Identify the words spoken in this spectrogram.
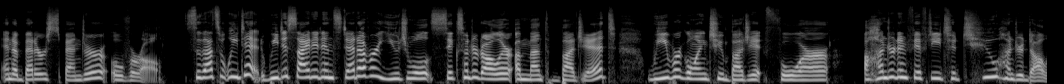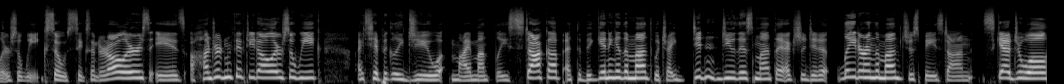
and a better spender overall. So that's what we did. We decided instead of our usual $600 a month budget, we were going to budget for 150 to $200 a week. So $600 is $150 a week. I typically do my monthly stock up at the beginning of the month, which I didn't do this month. I actually did it later in the month just based on schedule.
